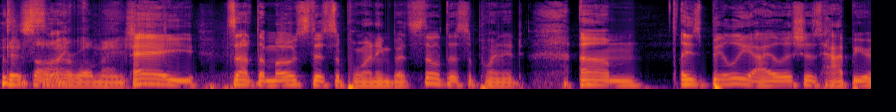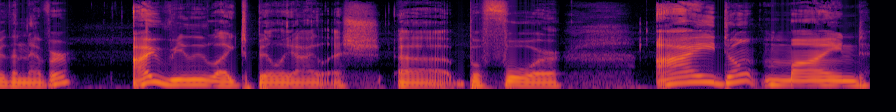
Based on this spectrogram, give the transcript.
Dishonorable like, mention. Hey, it's not the most disappointing, but still disappointed. Um, is Billie Eilish's "Happier Than Ever"? I really liked Billie Eilish uh, before. I don't mind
